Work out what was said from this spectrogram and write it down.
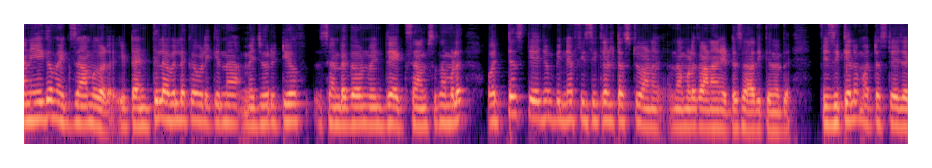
അനേകം എക്സാമുകൾ ഈ ടെൻത്ത് ലെവലിലൊക്കെ വിളിക്കുന്ന മെജോറിറ്റി ഓഫ് സെൻട്രൽ ഗവൺമെന്റിന്റെ എക്സാംസ് നമ്മൾ ഒറ്റ സ്റ്റേജും പിന്നെ ഫിസിക്കൽ ടെസ്റ്റുമാണ് നമ്മൾ കാണാനായിട്ട് സാധിക്കുന്നത്. ഫിസിക്കലും ഒറ്റ സ്റ്റേജ്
